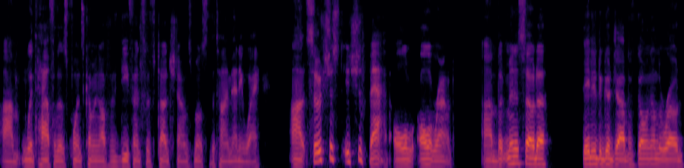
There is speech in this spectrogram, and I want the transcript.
um, with half of those points coming off of defensive touchdowns most of the time anyway. Uh, so it's just it's just bad all all around. Uh, but Minnesota, they did a good job of going on the road,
